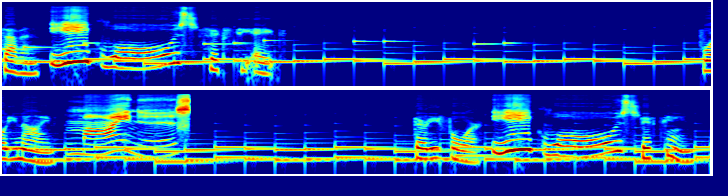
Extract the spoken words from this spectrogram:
7 equals 68 49 minus 34 equals 15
